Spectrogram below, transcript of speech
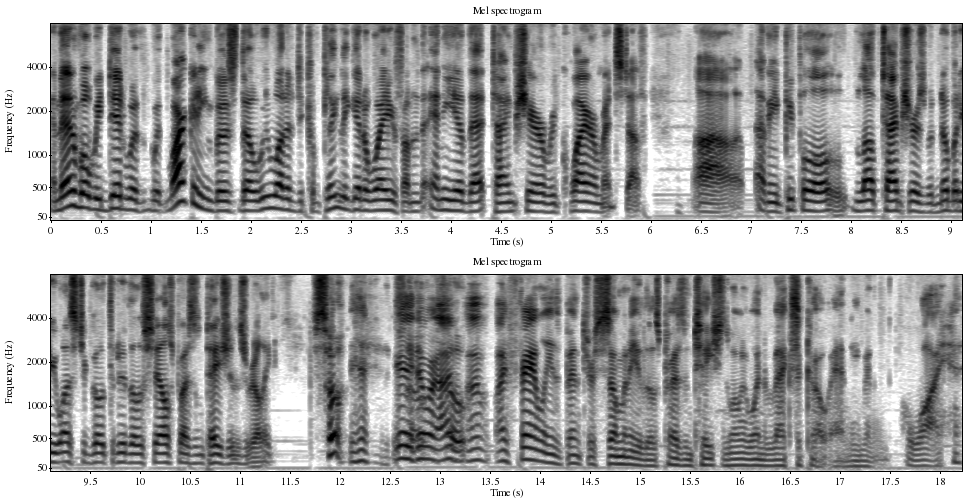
And then what we did with with Marketing Boost, though, we wanted to completely get away from any of that timeshare requirement stuff. Uh, I mean, people love timeshares, but nobody wants to go through those sales presentations, really. So Yeah, yeah. So- don't worry. I- so- I, my family has been through so many of those presentations when we went to Mexico and even Hawaii.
